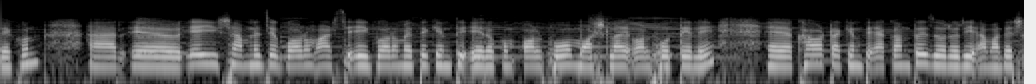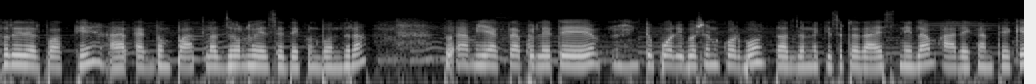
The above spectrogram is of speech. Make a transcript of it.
দেখুন। আর এই সামনে যে গরম আসছে, এই গরমেতে কিন্তু এরকম অল্প মশলায়, অল্প তেলে খাওয়াটা কিন্তু একান্তই জরুরি আমাদের শরীরের পক্ষে আর একদম পাতলা ঝোল হয়েছে, দেখুন বন্ধুরা। তো আমি একটা প্লেটে একটু পরিবেশন করব, তার জন্য কিছুটা রাইস নিলাম আর এখান থেকে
